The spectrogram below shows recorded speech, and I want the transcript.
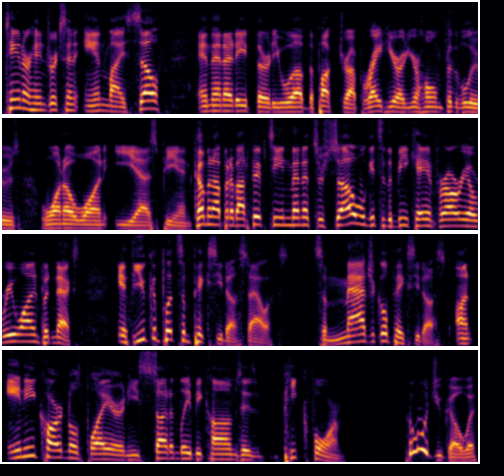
Tanner Hendrickson, and myself. And then at 8.30, we'll have the puck drop right here on your home for the Blues, 101 ESPN. Coming up in about 15 minutes or so, we'll get to the BK and Ferrario rewind. But next, if you could put some pixie dust, Alex, some magical pixie dust on any Cardinals player and he suddenly becomes his peak form, who would you go with?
